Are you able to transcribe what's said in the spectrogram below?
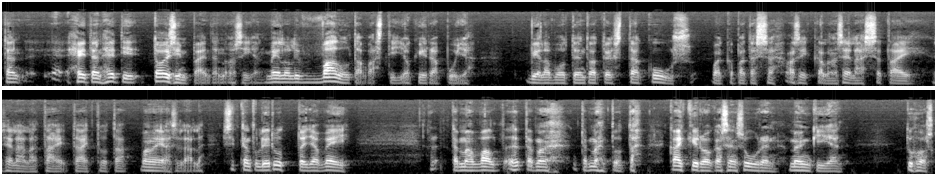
tämän, heitän heti toisinpäin tämän asian. Meillä oli valtavasti jokirapuja vielä vuoteen 1906, vaikkapa tässä Asikkalan selässä tai selällä tai, tai tuota Manajaselällä. Sitten tuli rutto ja vei tämän, valta, tämän, tämän tuota, kaikkiruokaisen suuren mönkijän tuhos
